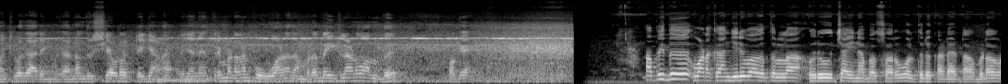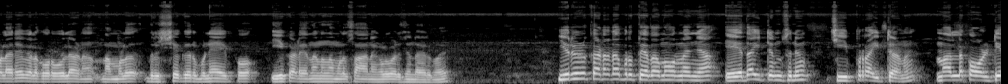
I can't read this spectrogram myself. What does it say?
മറ്റുള്ള കാര്യങ്ങൾ. കാരണം ദൃശ്യം അവിടെ ഒറ്റയ്ക്കാണ്. അപ്പോൾ ഞാൻ എത്രയും പെട്ടെന്ന് പോവുകയാണ് നമ്മുടെ ബൈക്കിലാണ് വന്നത്. ഓക്കെ. അപ്പോൾ ഇത് വടക്കാഞ്ചേരി ഭാഗത്തുള്ള ഒരു ചൈന ബസാർ പോലത്തെ ഒരു കട കേട്ടോ ഇവിടെ വളരെ വില കുറവിലാണ്. നമ്മൾ ദൃശ്യ ഗർഭിണിയായപ്പോൾ ഈ കടയിൽ നിന്നാണ് നമ്മൾ സാധനങ്ങൾ മേടിച്ചിട്ടുണ്ടായിരുന്നത്. ഈ ഒരു കടയുടെ പ്രത്യേകത എന്ന് പറഞ്ഞു കഴിഞ്ഞാൽ ഏത് ഐറ്റംസിനും ചീപ്പ് റേറ്റാണ്. നല്ല ക്വാളിറ്റി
